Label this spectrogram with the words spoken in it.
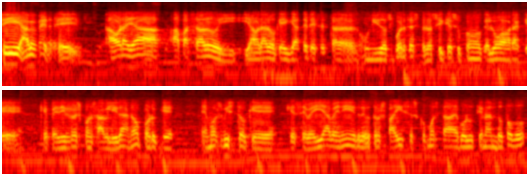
Sí, a ver, eh, ahora ya ha pasado y, ahora lo que hay que hacer es estar unidos fuertes, pero sí que supongo que luego habrá que, pedir responsabilidad, ¿no? Porque hemos visto que, que, se veía venir de otros países cómo está evolucionando todo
